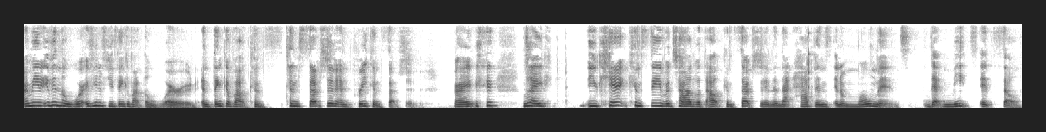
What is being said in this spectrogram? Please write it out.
I mean, even the word, even if you think about the word and think about con- conception and preconception, right? like you can't conceive a child without conception, and that happens in a moment that meets itself.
